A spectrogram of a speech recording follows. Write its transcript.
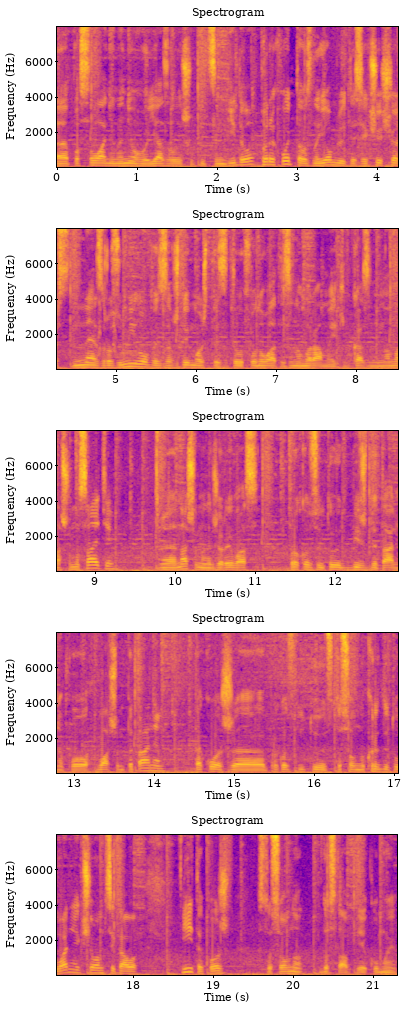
Е, Посилання на нього я залишу під цим відео. Переходьте, ознайомлюйтесь. Якщо щось не зрозуміло, ви завжди можете зателефонувати за номерами, які вказані на нашому сайті. Е, Наші менеджери вас проконсультують більш детально по вашим питанням. Також е, проконсультують стосовно кредитування, якщо вам цікаво, і також стосовно доставки, яку ми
